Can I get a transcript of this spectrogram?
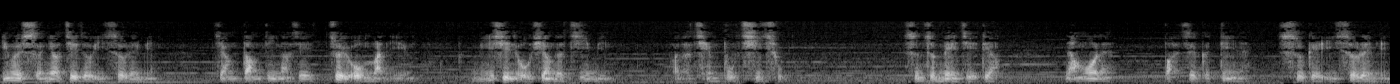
因为神要借着以色列民，将当地那些罪恶满盈、迷信偶像的居民，把它全部驱除，甚至灭绝掉，然后呢，把这个地呢赐给以色列民，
